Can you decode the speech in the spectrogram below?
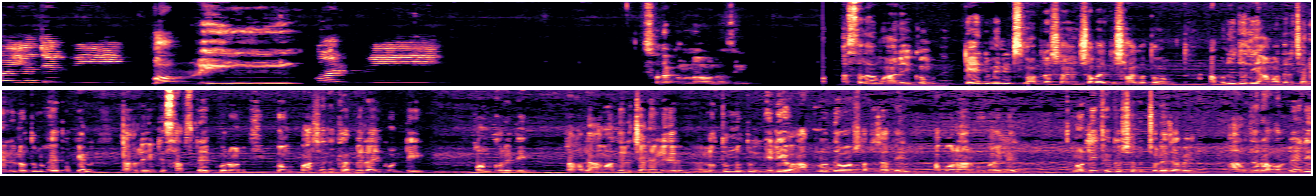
রয়াজের রি কর রি কর রি সদাকল্লাহ নাজিম আসসালামু আলাইকুম। টেন মিনিটস মাদ্রাসায় সবাইকে স্বাগতম। আপনি যদি আমাদের চ্যানেলে নতুন হয়ে থাকেন তাহলে একটি সাবস্ক্রাইব করুন এবং পাশে থাকা বেল আইকনটি অন করে দিন। তাহলে আমাদের চ্যানেলের নতুন নতুন ভিডিও আপলোড দেওয়ার সাথে সাথে আপনার মোবাইলে নোটিফিকেশন চলে যাবে। আর যারা অলরেডি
